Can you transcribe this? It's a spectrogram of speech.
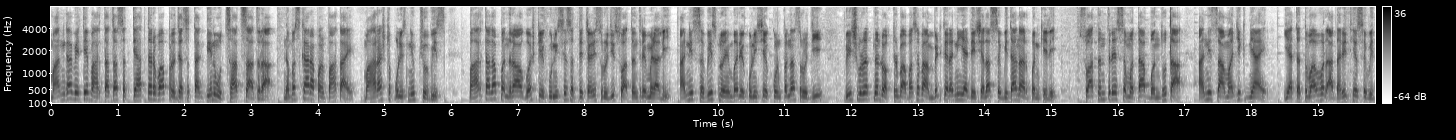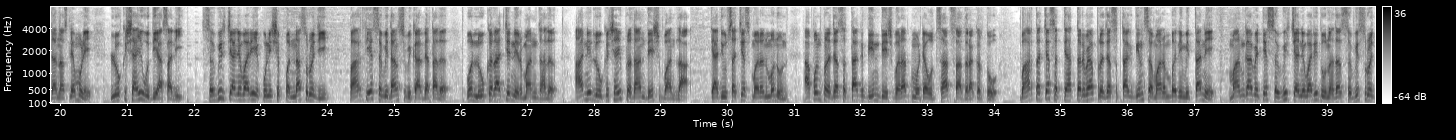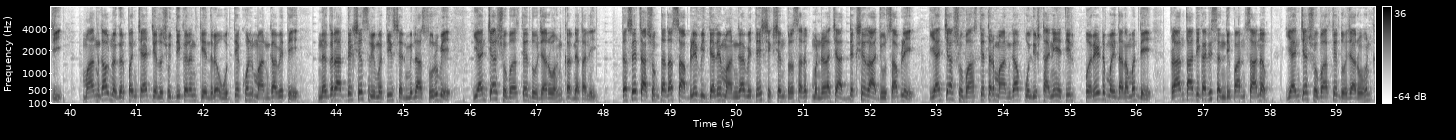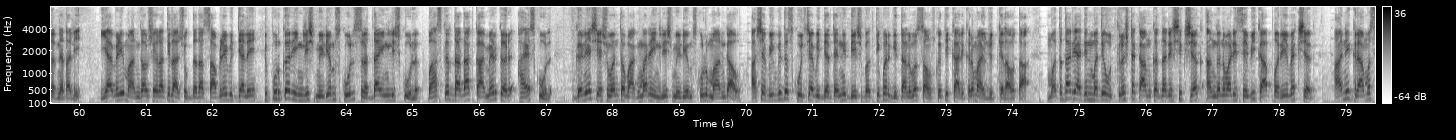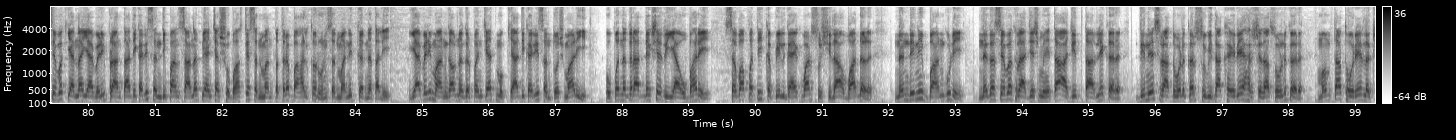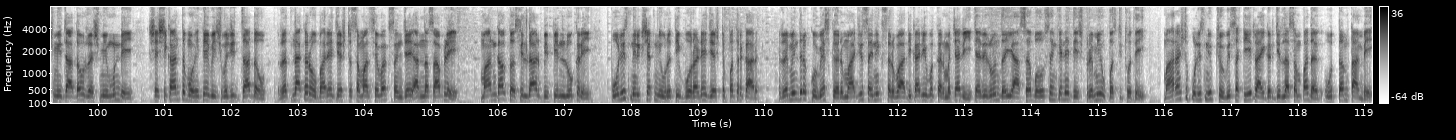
मानगाव येथे भारताचा सत्याहत्तरवा प्रजासत्ताक दिन उत्साहात साजरा. नमस्कार आपण पाहताय महाराष्ट्र पोलीस न्यूज चोवीस. भारताला पंधरा ऑगस्ट एकोणीसशे सत्तेचाळीस रोजी स्वातंत्र्य मिळाले आणि सव्वीस नोव्हेंबर एकोणीसशे एकोणपन्नास रोजी विश्वरत्न डॉक्टर बाबासाहेब आंबेडकरांनी या देशाला संविधान अर्पण केले. स्वातंत्र्य समता बंधुता आणि सामाजिक न्याय या तत्वावर आधारित हे संविधान असल्यामुळे लोकशाही उदयास आली. सव्वीस जानेवारी एकोणीसशे पन्नास रोजी भारतीय संविधान स्वीकारण्यात आलं व लोकराज्य निर्माण झालं आणि लोकशाही प्रधान देश बांधला. त्या दिवसाचे स्मरण म्हणून आपण प्रजासत्ताक दिन देशभरात मोठ्या उत्साहात साजरा करतो. भारताच्या सत्याहत्तरव्या प्रजासत्ताक दिन समारंभ निमित्ताने मानगाव येथे सव्वीस जानेवारी दोन हजार सव्वीस रोजी मानगाव नगरपंचायत जलशुद्धीकरण केंद्र उत्तेखोल मानगाव येथे नगराध्यक्ष श्रीमती शर्मिला सुर्वे यांच्या शुभ हस्ते ध्वजारोहण करण्यात आले. तसेच अशोकदादा साबळे विद्यालय मानगाव येथे शिक्षण प्रसारक मंडळाचे अध्यक्ष राजू साबळे यांच्या शुभ हस्ते तर मानगाव पोलीस ठाणे येथील परेड मैदानामध्ये प्रांताधिकारी संदीपान सानप यांच्या शुभ हस्ते ध्वजारोहण करण्यात आले. यावेळी मानगाव शहरातील अशोकदादा साबळे विद्यालय Pipurkar English medium school Shraddha English school Bhaskar Dada Kamerkar high school Ganesh Yashwant Waghmare English medium school Mangaon अशा विविध स्कूलच्या विद्यार्थ्यांनी देशभक्तीपर गीतांवर सांस्कृतिक कार्यक्रम आयोजित केला होता. मतदार यादींमध्ये उत्कृष्ट काम करणारे शिक्षक अंगणवाडी सेविका पर्यवेक्षक आणि ग्रामसेवक यांना यावेळी प्रांताधिकारी संदीपान सानप यांच्या शुभास्ते सन्मानपत्र बहाल करून सन्मानित करण्यात आले. यावेळी मानगाव नगरपंचायत मुख्याधिकारी संतोष माळी उपनगराध्यक्ष रिया उभारे सभापती कपिल गायकवाड सुशीला वादळ नंदिनी बानगुडे नगरसेवक राजेश मेहता अजित तारलेकर दिनेश रातवडकर सुविधा खैरे हर्षदा सोंडकर ममता थोरे लक्ष्मी जाधव रश्मी मुंडे शशिकांत मोहिते विश्वजित जाधव रत्नाकर उभारे ज्येष्ठ समाजसेवक संजय अण्णा साबळे मानगाव तहसीलदार बिपिन लोकरे पोलीस निरीक्षक निवृत्ती बोराडे ज्येष्ठ पत्रकार रवींद्र कुवेसकर माजी सैनिक सर्व अधिकारी व कर्मचारी रुंद यासह बहुसंख्येने देशप्रेमी उपस्थित होते. महाराष्ट्र पोलीस न्यूज चोवीससाठी रायगड जिल्हा संपादक उत्तम तांबे.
